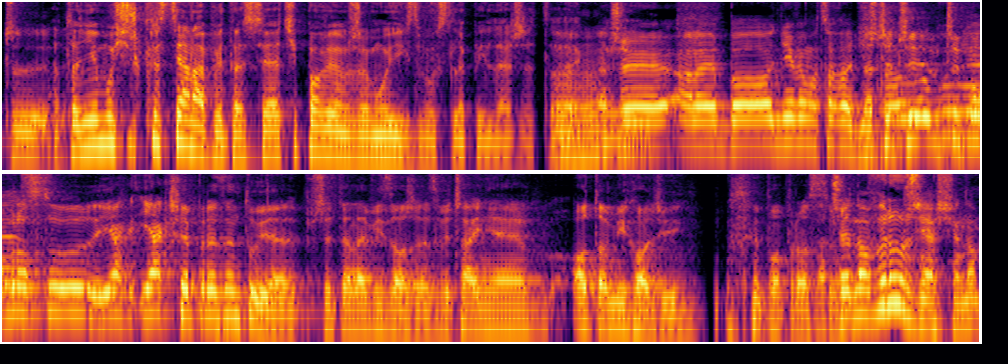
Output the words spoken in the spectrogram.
Czy... A to nie musisz Krystiana pytać, to ja ci powiem, że mój Xbox lepiej leży. To Mhm. Znaczy, ale bo nie wiem o co chodzi. Znaczy, czy, czy po prostu jak, jak się prezentuje przy telewizorze? Zwyczajnie o to mi chodzi, po prostu. Znaczy, no wyróżnia się. No,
